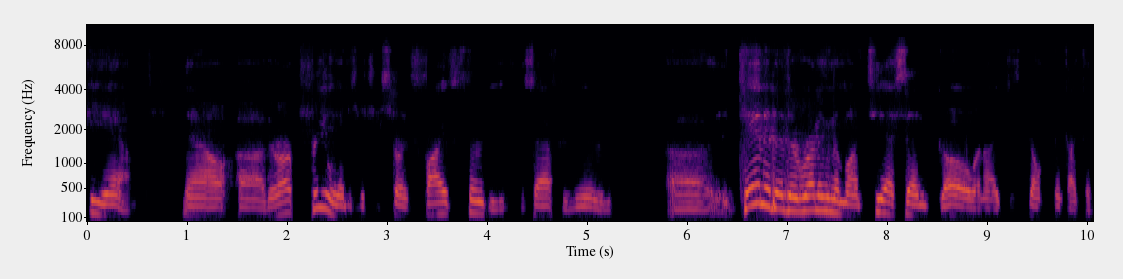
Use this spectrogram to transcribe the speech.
p.m. Now uh, there are prelims which start at 5:30 this afternoon. Uh, Canada, they're running them on TSN Go, and I just don't think I can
